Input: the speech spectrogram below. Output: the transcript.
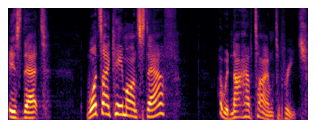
is that once I came on staff, I would not have time to preach.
